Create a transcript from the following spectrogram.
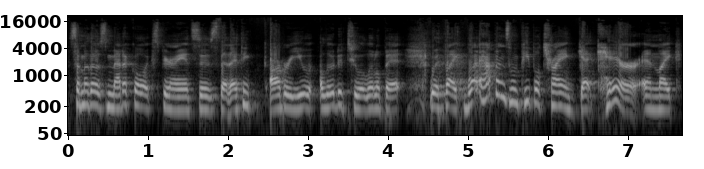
some of those medical experiences that I think, Aubrey, you alluded to a little bit with like what happens when people try and get care and like,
